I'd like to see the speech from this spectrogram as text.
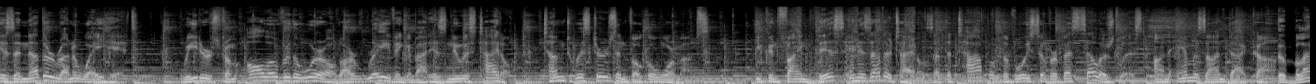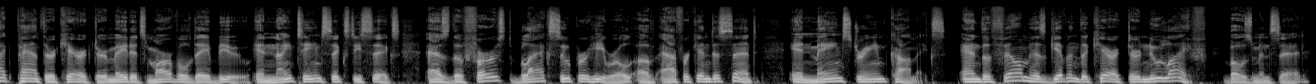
is another runaway hit. Readers from all over the world are raving about his newest title, Tongue Twisters and Vocal Warm-Ups. You can find this and his other titles at the top of the voiceover bestsellers list on Amazon.com. The Black Panther character made its Marvel debut in 1966 as the first black superhero of African descent in mainstream comics. And the film has given the character new life, Boseman said.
